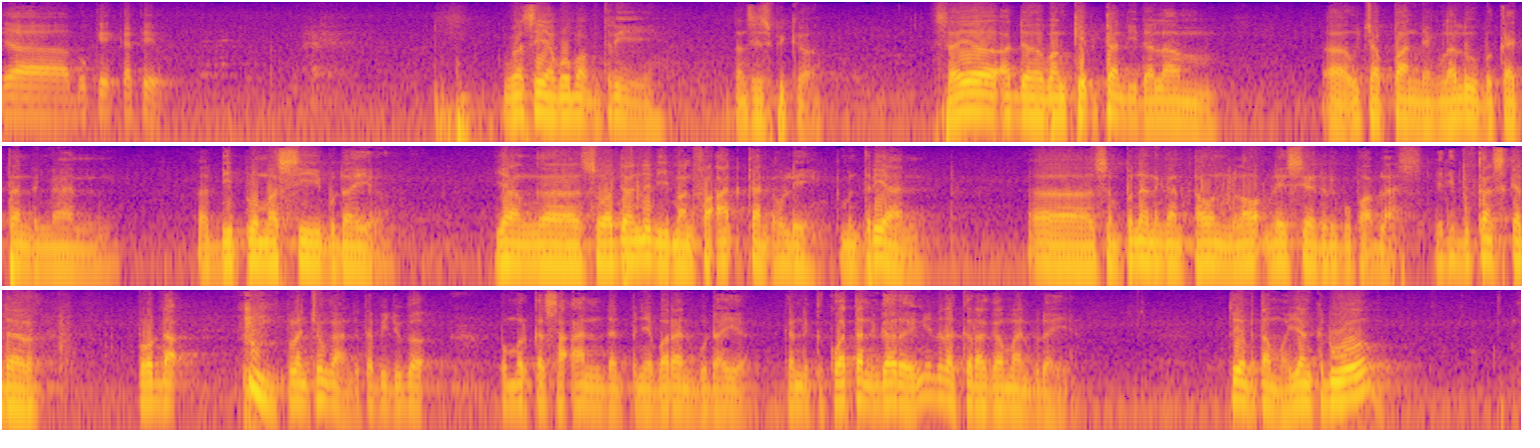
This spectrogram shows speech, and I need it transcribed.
Ya Bukit Katil. Terima kasih Yang Berhormat Menteri Tan Sri Speaker. Saya ada bangkitkan di dalam uh, ucapan yang lalu berkaitan dengan uh, diplomasi budaya yang uh, sewajarnya dimanfaatkan oleh kementerian uh, sempena dengan tahun melawat Malaysia 2014. Jadi bukan sekadar produk pelancongan tetapi juga pemerkasaan dan penyebaran budaya. Kerana kekuatan negara ini adalah keragaman budaya. Itu yang pertama. Yang kedua,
